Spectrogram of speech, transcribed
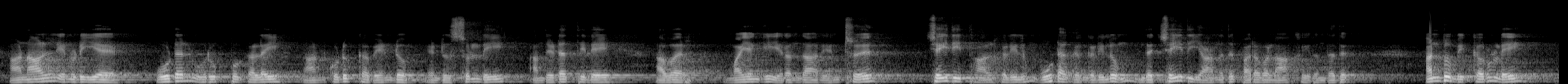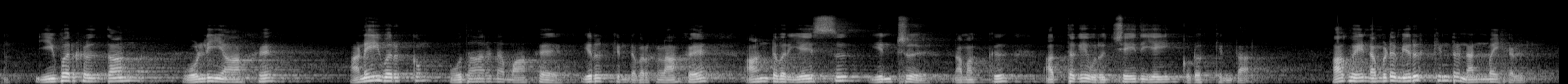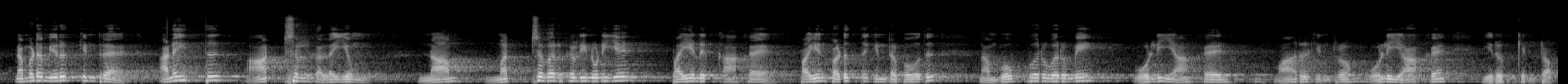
ஆனால் என்னுடைய உடல் உறுப்புகளை நான் கொடுக்க வேண்டும் என்று சொல்லி அந்த இடத்திலே அவர் மயங்கி இறந்தார் என்று செய்தித்தாள்களிலும் ஊடகங்களிலும் இந்த செய்தியானது பரவலாக இருந்தது. அன்பு மிக்கருளே இவர்கள்தான் ஒளியாக அனைவருக்கும் உதாரணமாக இருக்கின்றவர்களாக ஆண்டவர் இயேசு இன்று நமக்கு அத்தகைய ஒரு செய்தியை கொடுக்கின்றார். ஆகவே நம்மிடம் இருக்கின்ற நன்மைகள் நம்மிடம் இருக்கின்ற அனைத்து ஆற்றல்களையும் நாம் மற்றவர்களினுடைய பயனுக்காக பயன்படுத்துகின்ற போது நாம் ஒவ்வொருவருமே ஒளியாக மாறுகின்றோம் ஒளியாக இருக்கின்றோம்.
